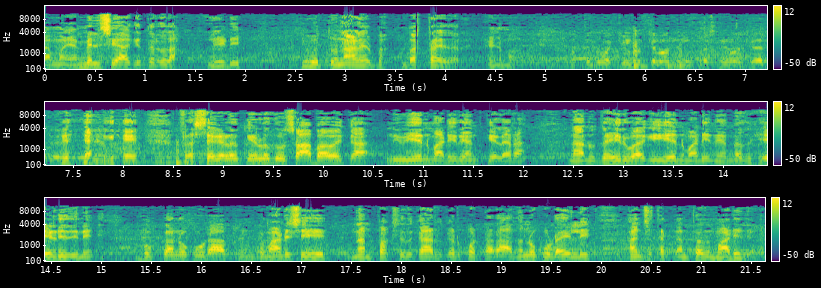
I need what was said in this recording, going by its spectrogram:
ನಮ್ಮ ಎಂ ಎಲ್ ಸಿ ಆಗಿದ್ರಲ್ಲ ಲೇಡಿ ಇವತ್ತು ನಾಳೆ ಬರ್ತಾ ಇದ್ದಾರೆ ಹೆಣ್ಮಗಳು ವಕೀಲರು ಕೆಲವೊಂದು ಪ್ರಶ್ನೆಗಳು ಕೇಳೋದು ಸ್ವಾಭಾವಿಕ. ನೀವು ಏನು ಮಾಡಿರಿ ಅಂತ ಕೇಳ್ಯಾರ. ನಾನು ಧೈರ್ಯವಾಗಿ ಏನು ಮಾಡೀನಿ ಅನ್ನೋದು ಹೇಳಿದ್ದೀನಿ ಬುಕ್ಕನ್ನು ಕೂಡ ಪ್ರಿಂಟ್ ಮಾಡಿಸಿ ನನ್ನ ಪಕ್ಷದ ಕಾರ್ಯಕರ್ತರು ಕೊಟ್ಟಾರ. ಅದನ್ನು ಕೂಡ ಇಲ್ಲಿ ಹಂಚತಕ್ಕಂಥದ್ದು ಮಾಡಿದ್ದೇವೆ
